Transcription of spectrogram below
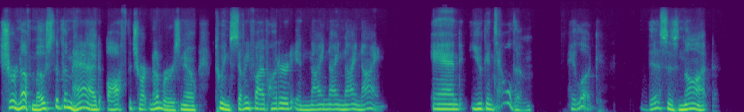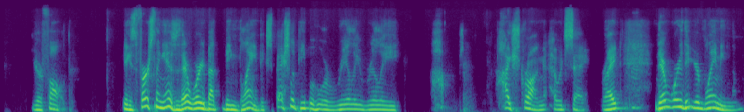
sure enough, most of them had off the chart numbers, you know, between 7,500 and 9,999. And you can tell them, hey, look, this is not your fault. Because the first thing is, they're worried about being blamed, especially people who are really, really high strung, I would say, right? Mm-hmm. They're worried that you're blaming them.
